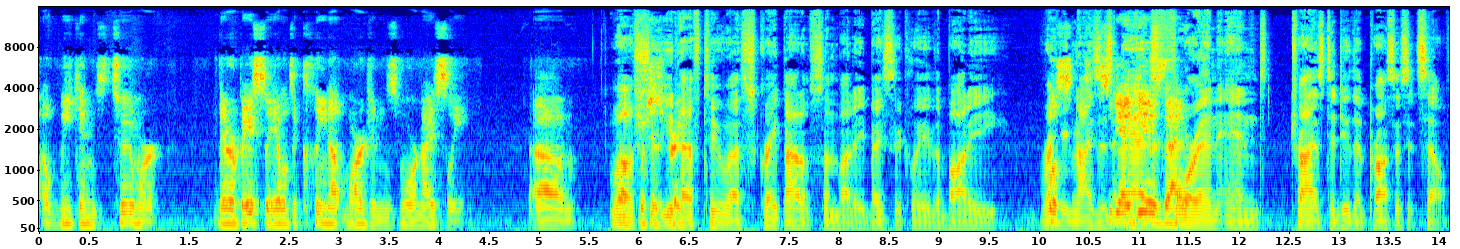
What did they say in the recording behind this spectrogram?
a weakened tumor. They were basically able to clean up margins more nicely. Um, Well, shit, you'd have to uh, scrape out of somebody. Basically, the body Well, recognizes so the idea as that- foreign and tries to do the process itself.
